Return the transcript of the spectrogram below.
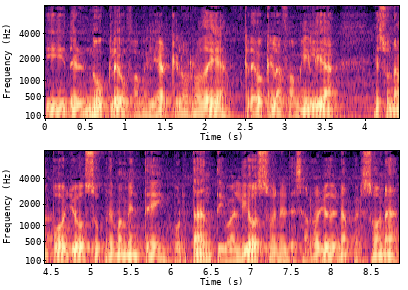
y del núcleo familiar que lo rodea. Creo que la familia es un apoyo supremamente importante y valioso en el desarrollo de una persona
